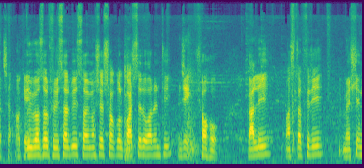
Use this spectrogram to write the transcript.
আচ্ছা ওকে দুই বছর ফ্রি সার্ভিস ছয় মাসের সকল পার্টসের ওয়ারেন্টি জি। সহ। কালি পাঁচটা ফ্রি মেশিন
